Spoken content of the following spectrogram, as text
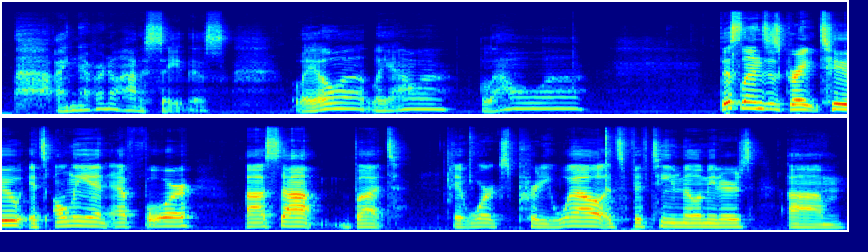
I never know how to say this. Leoa, Leoa, Laowa. This lens is great too. It's only an f4 uh, stop, but it works pretty well. It's 15 millimeters. Um,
